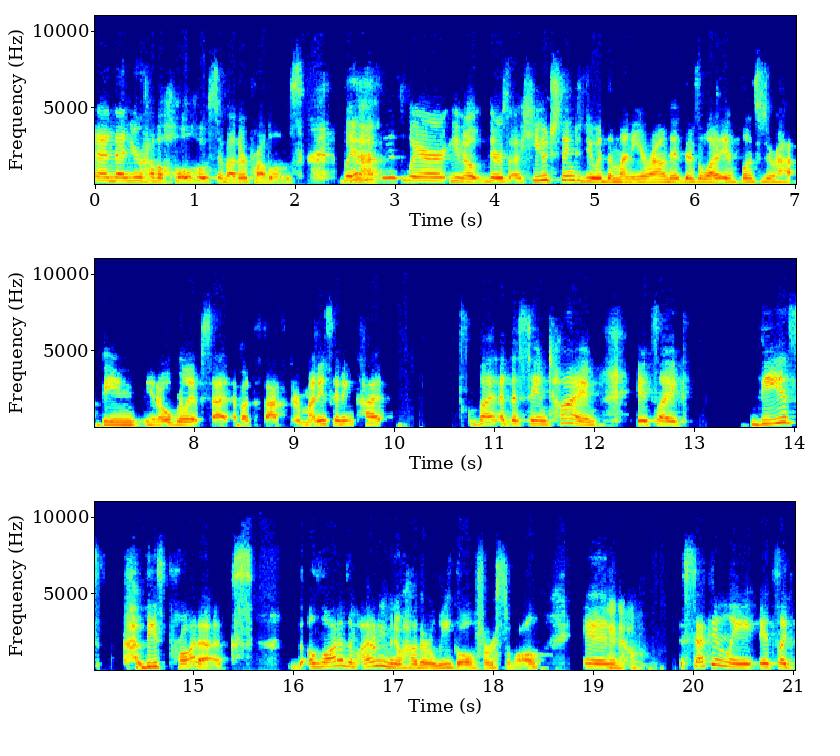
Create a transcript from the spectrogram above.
and then you have a whole host of other problems. But Yeah. this is where you know there's a huge thing to do with the money around it. There's a lot of influencers are ha- being you know really upset about the fact that their money's getting cut. But at the same time, it's like these these products. A lot of them, I don't even know how they're legal. First of all, and secondly, it's like,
